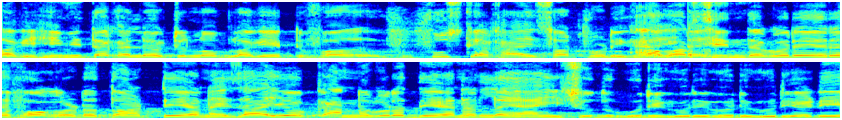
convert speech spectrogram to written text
লাগে হিমিতা খাইলেও একটু লোভ লাগে একটু ফুচকা খাই চটপটি খাই আবার চিন্তা করে এরে ফকড়টা তো আঁটতে নাই। যাই হোক কান্না করে দেয়ানের লাই আমি শুধু ঘুরি ঘুরি ঘুরি ঘুরি এটি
